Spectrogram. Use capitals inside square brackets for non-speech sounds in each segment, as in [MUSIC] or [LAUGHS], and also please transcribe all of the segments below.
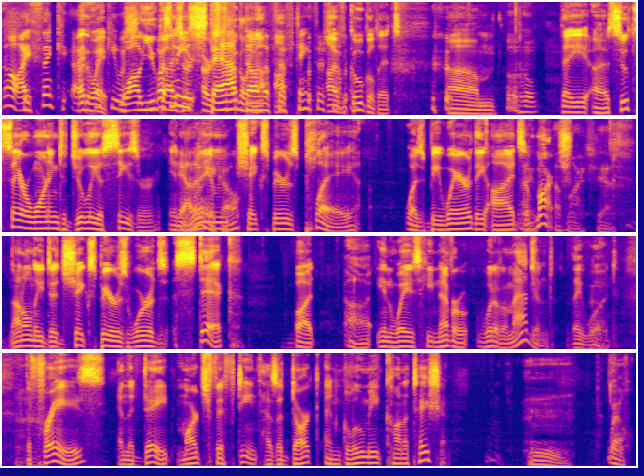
No, I think. By I the way, he was, while you wasn't guys are, are stabbed struggling, on the I- I- fifteenth or something, I've googled it. [LAUGHS] Um, the uh, soothsayer warning to Julius Caesar in Yeah, William. Shakespeare's play was "Beware the Ides of March." Of March. Yes. Not only did Shakespeare's words stick, but uh, in ways he never would have imagined they would. The phrase and the date, March 15th, has a dark and gloomy connotation. Hmm. Well.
